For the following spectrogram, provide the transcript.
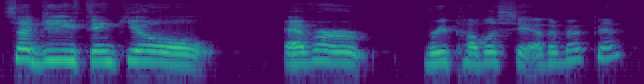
So, do you think you'll ever republish the other book then?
